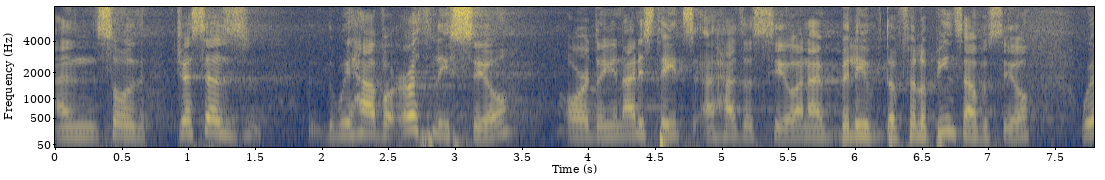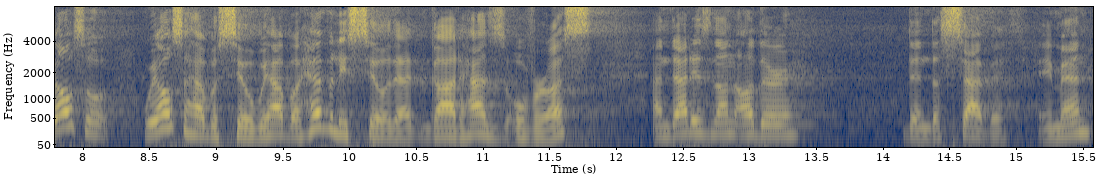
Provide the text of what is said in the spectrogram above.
And so, just as we have an earthly seal, or the United States has a seal, and I believe the Philippines have a seal, we also, we also have a seal. We have a heavenly seal that God has over us, and that is none other than the Sabbath. Amen?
